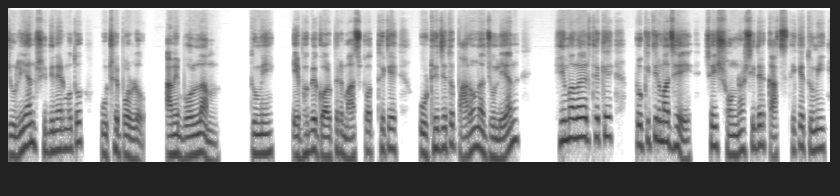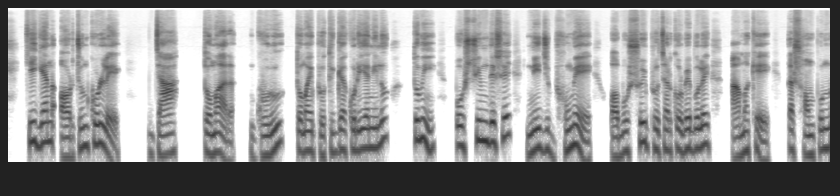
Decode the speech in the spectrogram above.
জুলিয়ান সেদিনের মতো উঠে পড়ল। আমি বললাম, তুমি এভাবে গল্পের মাঝপথ থেকে উঠে যেতে পারো না, জুলিয়ান। হিমালয়ের থেকে প্রকৃতির মাঝে সেই সন্ন্যাসীদের কাছ থেকে তুমি কি জ্ঞান অর্জন করলে? যা তোমার গুরু তোমায় প্রতিজ্ঞা করিয়ে নিল, তুমি পশ্চিম দেশে নিজ ভূমে অবশ্যই প্রচার করবে বলে আমাকে তা সম্পূর্ণ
